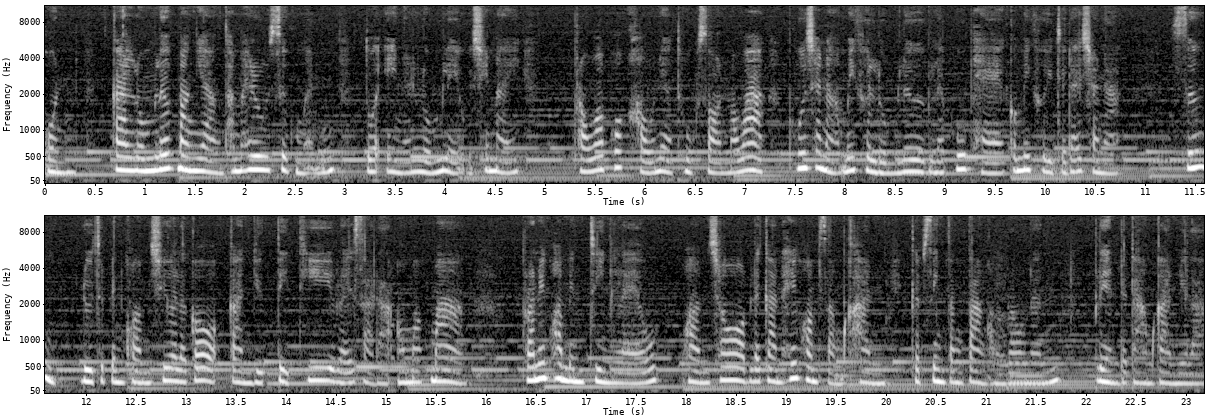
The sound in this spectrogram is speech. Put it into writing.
คน การล้มเลิกบางอย่างทำให้รู้สึกเหมือนตัวเองนั้นล้มเหลวใช่ไหม เพราะว่าพวกเขาเนี่ยถูกสอนมาว่าผู้ชนะไม่เคยล้มเลิก และผู้แพ้ก็ไม่เคยจะได้ชนะ ซึ่งดูจะเป็นความเชื่อแล้วก็การยึดติดที่ไร้สาระเอามากๆ เพราะในความเป็นจริงแล้ว ความชอบและการให้ความสำคัญกับสิ่งต่างๆ ของเรานั้น เปลี่ยนไปตามกาลเวลา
